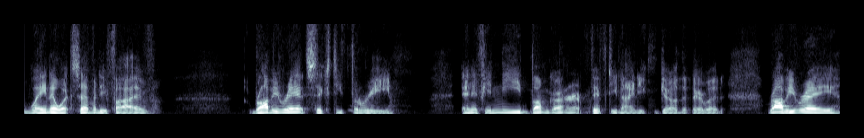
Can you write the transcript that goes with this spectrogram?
Wayno at 75, Robbie Ray at 63. And if you need Bumgarner at 59, you can go there. But Robbie Ray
